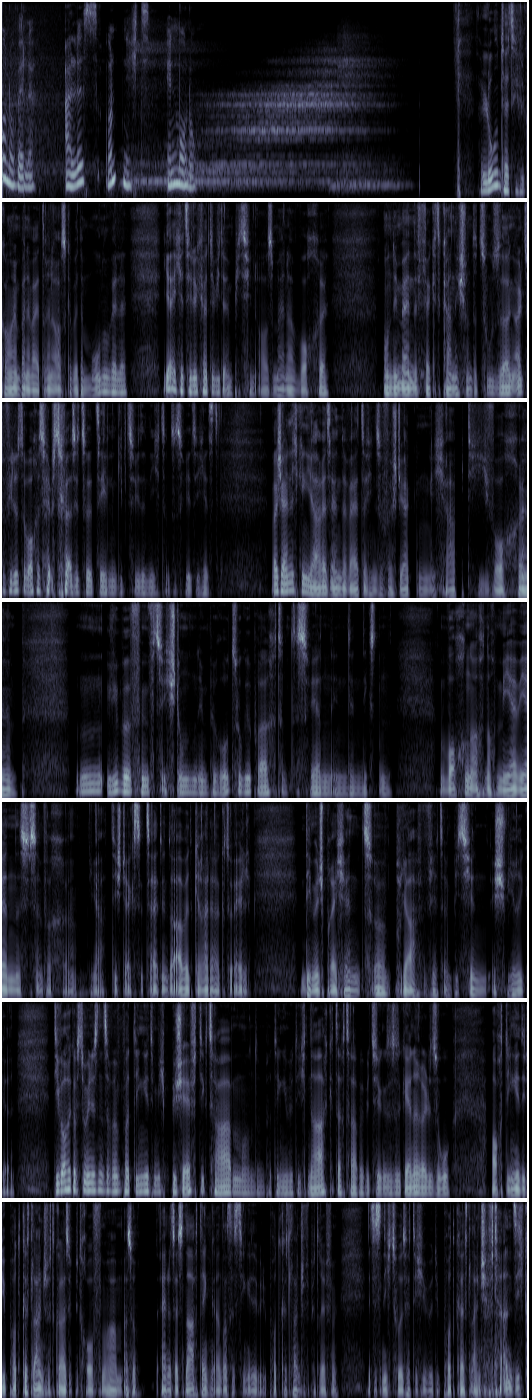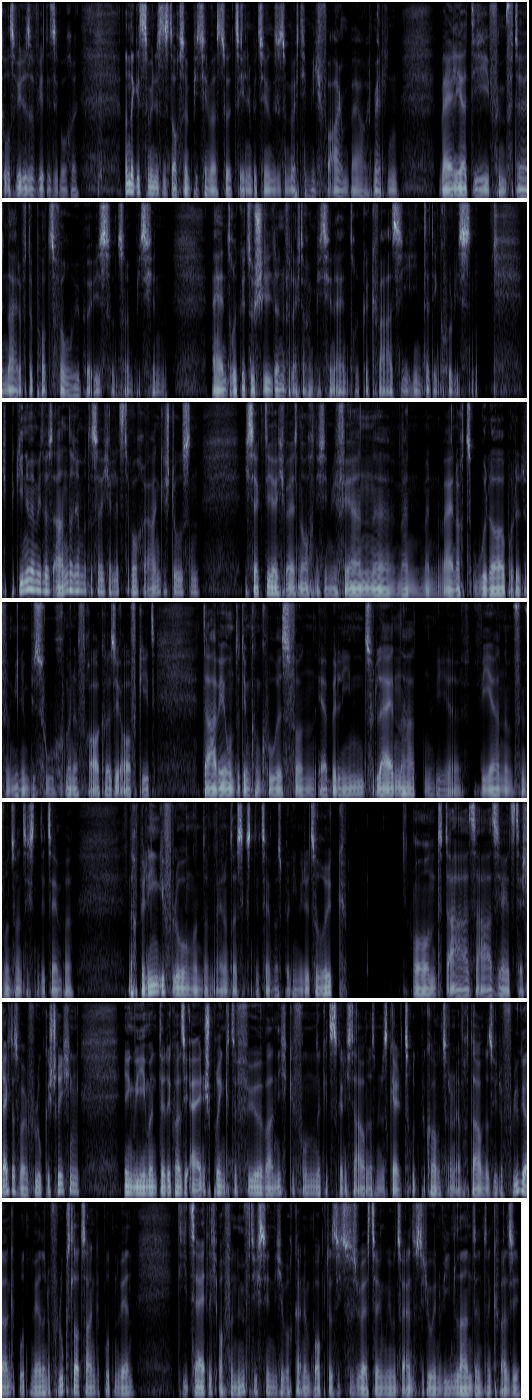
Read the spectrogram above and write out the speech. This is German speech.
Monowelle. Alles und nichts in Mono. Hallo und herzlich willkommen bei einer weiteren Ausgabe der Monowelle. Ja, ich erzähle euch heute wieder ein bisschen aus meiner Woche. Und im Endeffekt kann ich schon dazu sagen, allzu viel aus der Woche selbst quasi zu erzählen gibt es wieder nicht. Und das wird sich jetzt wahrscheinlich gegen Jahresende weiterhin so verstärken. Ich habe die Woche über 50 Stunden im Büro zugebracht und das werden in den nächsten Wochen auch noch mehr werden. Es ist einfach äh, ja die stärkste Zeit in der Arbeit gerade aktuell. Dementsprechend äh, ja wird ein bisschen schwieriger. Die Woche gab es zumindest aber ein paar Dinge, die mich beschäftigt haben und ein paar Dinge, über die ich nachgedacht habe, beziehungsweise generell so auch Dinge, die die Podcast-Landschaft quasi betroffen haben. Also einerseits nachdenken, andererseits Dinge, die über die Podcast-Landschaft betreffen. Es ist nicht so, als hätte ich über die Podcast-Landschaft an sich groß philosophiert diese Woche. Und da gibt es zumindest doch so ein bisschen was zu erzählen, beziehungsweise möchte ich mich vor allem bei euch melden, weil ja die fünfte Night of the Pots vorüber ist und so ein bisschen Eindrücke zu schildern, vielleicht auch ein bisschen Eindrücke quasi hinter den Kulissen. Ich beginne mal mit was anderem und das habe ich ja letzte Woche angestoßen. Ich sagte ja, ich weiß noch nicht, inwiefern äh, mein, mein Weihnachtsurlaub oder der Familienbesuch meiner Frau quasi aufgeht, da wir unter dem Konkurs von Air Berlin zu leiden hatten. Wir wären am 25. Dezember nach Berlin geflogen und am 31. Dezember aus Berlin wieder zurück. Und da sah es ja jetzt sehr schlecht aus, weil Flug gestrichen. Irgendwie jemand, der da quasi einspringt dafür, war nicht gefunden. Da geht es gar nicht darum, dass man das Geld zurückbekommt, sondern einfach darum, dass wieder Flüge angeboten werden oder Flugslots angeboten werden, die zeitlich auch vernünftig sind. Ich habe auch keinen Bock, dass ich zu Silvester irgendwie um 22 Uhr in Wien lande und dann quasi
